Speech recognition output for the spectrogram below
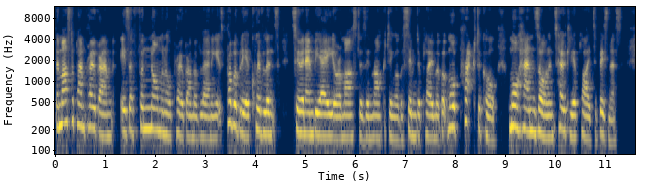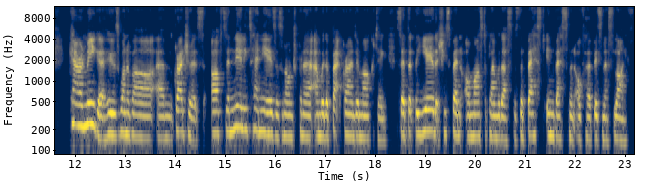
The Master Plan program is a phenomenal program of learning. It's probably equivalent to an MBA or a Master's in Marketing or the CIM diploma, but more practical, more hands-on and totally applied to business. Karen Meager, who's one of our um, graduates, after nearly 10 years as an entrepreneur and with a background in marketing, said that the year that she spent on Master Plan with us was the best investment of her business life.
